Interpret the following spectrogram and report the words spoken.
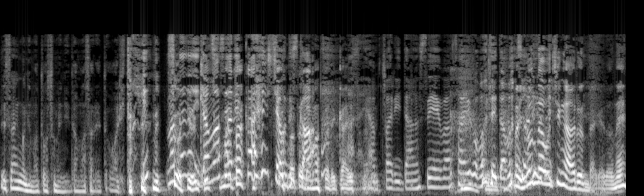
で最後にまたお染めに騙されて終わりというね。またに騙され返しちゃうんですか、ま、騙され返す。やっぱり男性は最後まで騙されまあ、いろんなオチがあるんだけどね。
